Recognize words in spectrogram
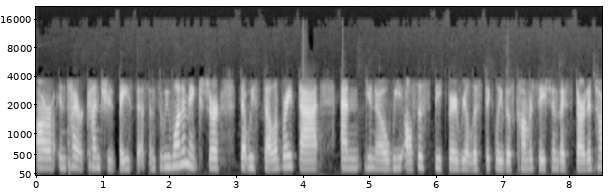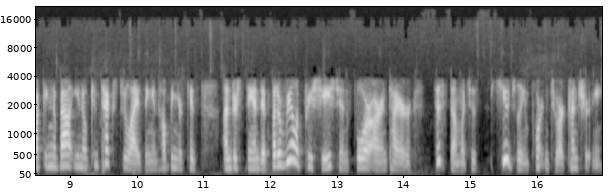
our entire country's basis. And so we want to make sure that we celebrate that. And, you know, we also speak very realistically those conversations I started talking about, you know, contextualizing and helping your kids understand it, but a real appreciation for our entire system, which is hugely important to our country.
